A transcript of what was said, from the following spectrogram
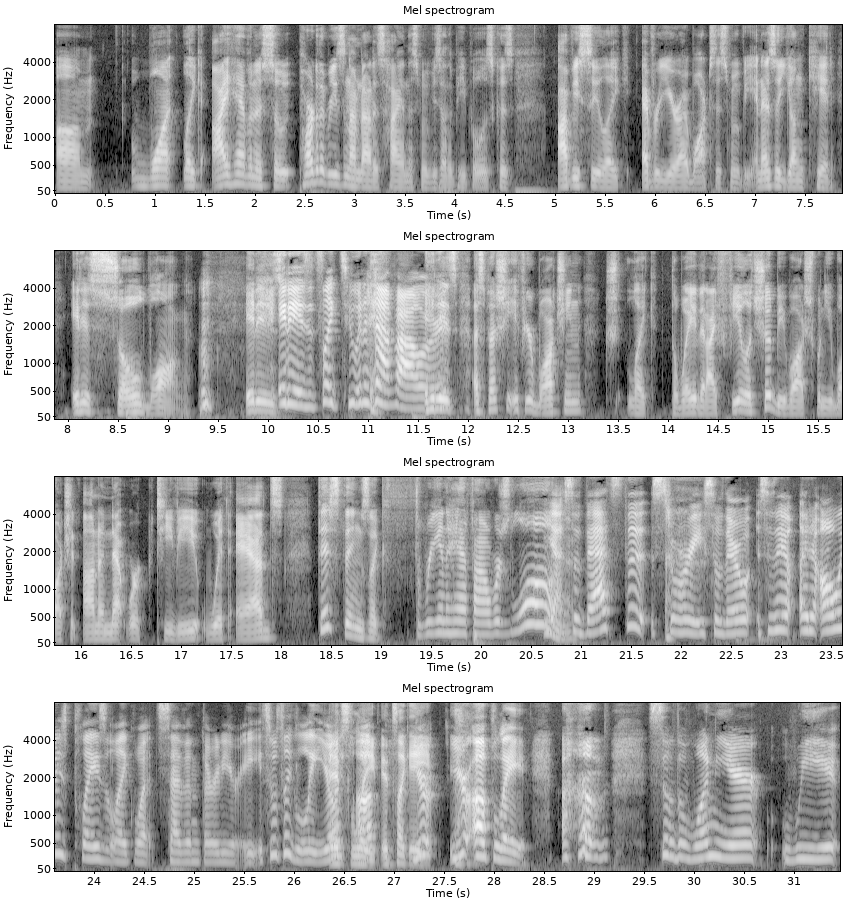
um one like i have an so part of the reason i'm not as high on this movie as other people is because obviously like every year i watch this movie and as a young kid it is so long it is it is. It's like two and a half hours. it is especially if you're watching like the way that i feel it should be watched when you watch it on a network tv with ads this thing's like three and a half hours long Yeah, so that's the story. So there, so they, it always plays at like what seven thirty or eight. So it's like late. You're It's like late. up- It's like you're, eight. You're up late. Um, so the one year we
